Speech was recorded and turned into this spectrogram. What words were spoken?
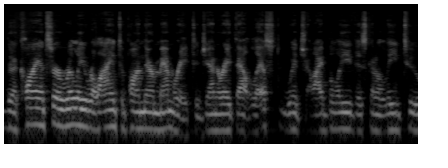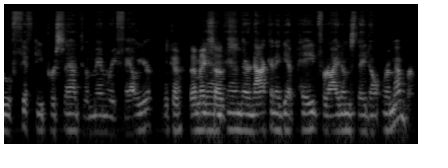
the clients are really reliant upon their memory to generate that list, which I believe is going to lead to 50% of memory failure. Okay, that makes and, sense. And they're not going to get paid for items they don't remember.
